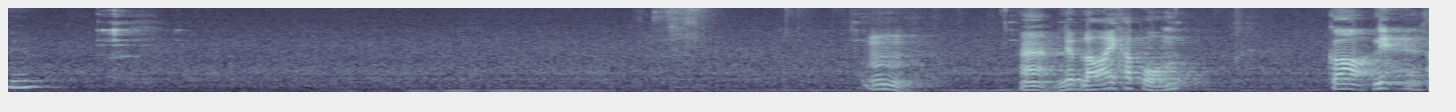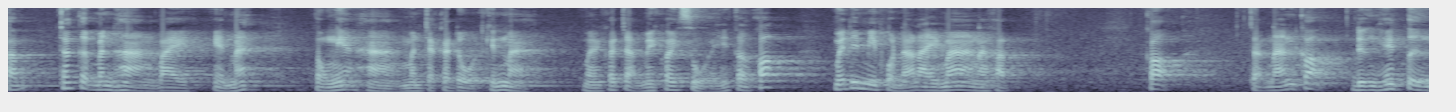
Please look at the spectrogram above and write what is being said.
อืมอ่า เรียบร้อยครับผม ก็เนี่ยครับ ถ้าเกิดมันห่างไปเห็นไหมตรงเนี้ยห่างมันจะกระโดดขึ้นมา มันก็จะไม่ค่อยสวย แต่ก็ไม่ได้มีผลอะไรมากนะครับ ก็จากนั้นก็ดึงให้ตึง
